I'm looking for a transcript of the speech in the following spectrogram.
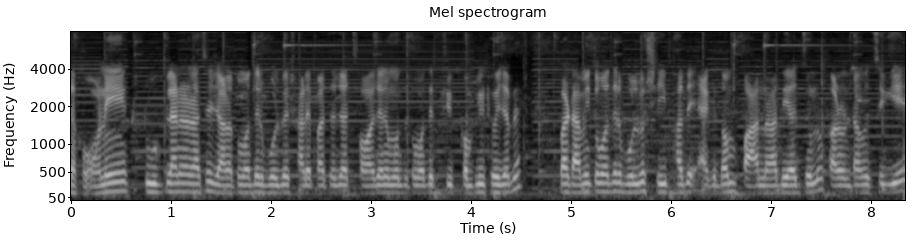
দেখো, অনেক ট্যুর প্ল্যানার আছে যারা তোমাদের বলবে সাড়ে পাঁচ হাজার, ছ হাজারের মধ্যে তোমাদের ট্রিপ কমপ্লিট হয়ে যাবে। বাট আমি তোমাদের বলব সেই ফাঁদে একদম পা না দেওয়ার জন্য। কারণটা হচ্ছে গিয়ে,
